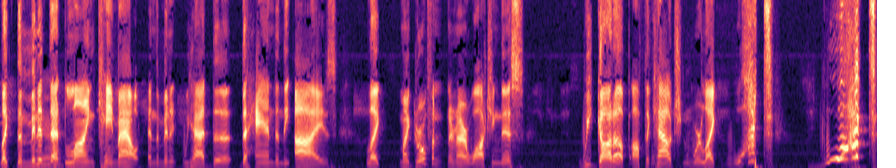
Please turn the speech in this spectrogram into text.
Like the minute yeah. that line came out, and the minute we had the, the hand and the eyes, like my girlfriend and I are watching this, we got up off the couch and we're like, What? What?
